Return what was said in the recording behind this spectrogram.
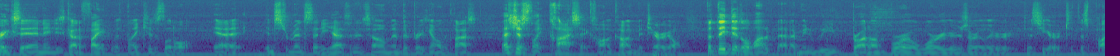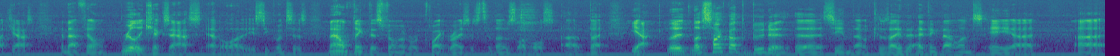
breaks in and he's got to fight with like his little uh, instruments that he has in his home, and they're breaking all the glass. That's just like classic Hong Kong material. But they did a lot of that. I mean, we brought on Royal Warriors earlier this year to this podcast, and that film really kicks ass at a lot of these sequences. And I don't think this film ever quite rises to those levels. Uh, but yeah, let, us talk about the Buddha uh, scene though, because I, th- I think that one's a uh, uh,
